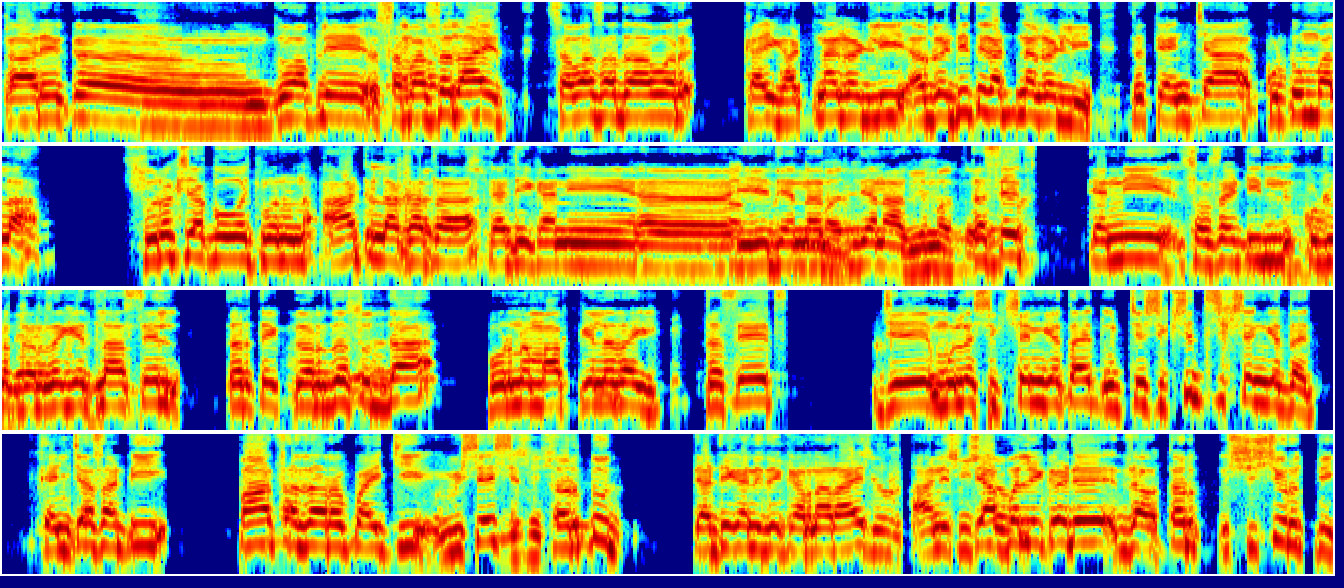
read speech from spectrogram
कार्यक्रम जो आपले सभासद आहेत सभासदावर काही घटना घडली अघटित घटना घडली तर त्यांच्या कुटुंबाला सुरक्षा कवच म्हणून आठ लाखाचा त्या ठिकाणी हे देणार देणार. तसेच त्यांनी सोसायटीत कुठलं कर्ज घेतलं असेल तर ते कर्ज सुद्धा पूर्ण माफ केलं जाईल. तसेच जे मुलं शिक्षण घेत आहेत उच्च शिक्षित शिक्षण घेत आहेत त्यांच्यासाठी पाच हजार रुपयाची विशेष तरतूद त्या ठिकाणी ते करणार आहेत. आणि त्या पलीकडे जा- तर शिष्यवृत्ती.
